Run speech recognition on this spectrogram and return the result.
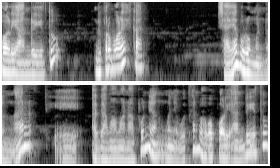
poliandri itu diperbolehkan. Saya belum mendengar di agama mana pun yang menyebutkan bahwa poliandri itu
